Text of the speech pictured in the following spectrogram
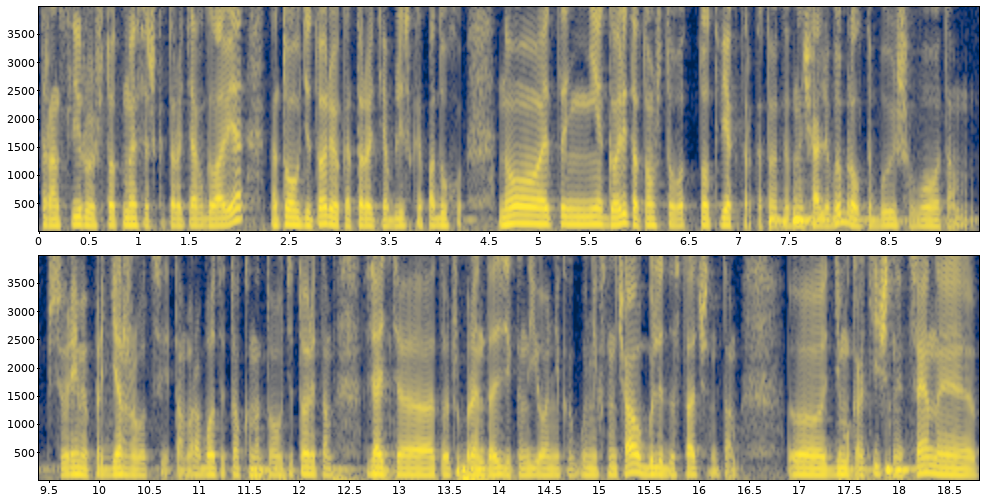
транслируешь тот месседж, который у тебя в голове, на ту аудиторию, которая тебе близкая по духу. Но это не говорит о том, что вот тот вектор, который ты вначале выбрал, ты будешь его там все время придерживаться и там работать только на ту аудиторию, там взять э, тот же бренд Азик и они как бы у них сначала были достаточно там э, демократичные цены,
